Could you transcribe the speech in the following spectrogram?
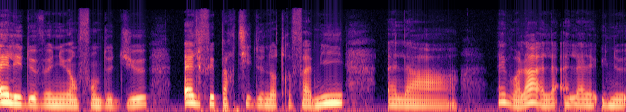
elle est devenue enfant de Dieu, elle fait partie de notre famille, elle a... Et voilà, elle, a une,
